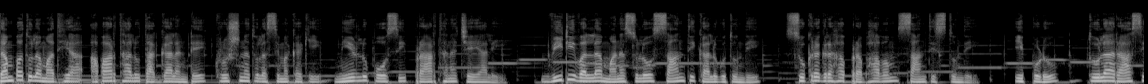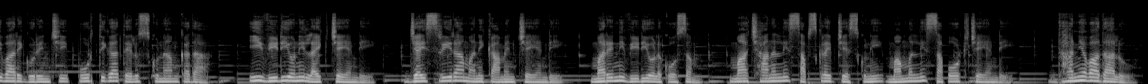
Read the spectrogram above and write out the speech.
దంపతుల మధ్య అపార్థాలు తగ్గాలంటే కృష్ణతుల సిమకకి నీళ్ళు పోసి ప్రార్థన చేయాలి. వీటి వల్ల మనసులో శాంతి కలుగుతుంది శుక్రగ్రహ ప్రభావం శాంతిస్తుంది. ఇప్పుడు తులా రాశివారి గురించి పూర్తిగా తెలుసుకున్నాం కదా. ఈ వీడియోని లైక్ చేయండి. జై శ్రీరామ్ అని కామెంట్ చేయండి. మరిన్ని వీడియోల కోసం మా ఛానల్ని సబ్స్క్రైబ్ చేసుకుని మమ్మల్ని సపోర్ట్ చేయండి. ధన్యవాదాలు.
